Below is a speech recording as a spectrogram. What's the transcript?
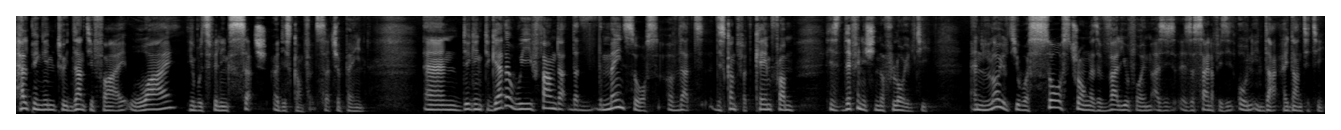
helping him to identify why he was feeling such a discomfort, such a pain. And digging together, we found out that the main source of that discomfort came from his definition of loyalty and loyalty was so strong as a value for him as, his, as a sign of his own identity.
